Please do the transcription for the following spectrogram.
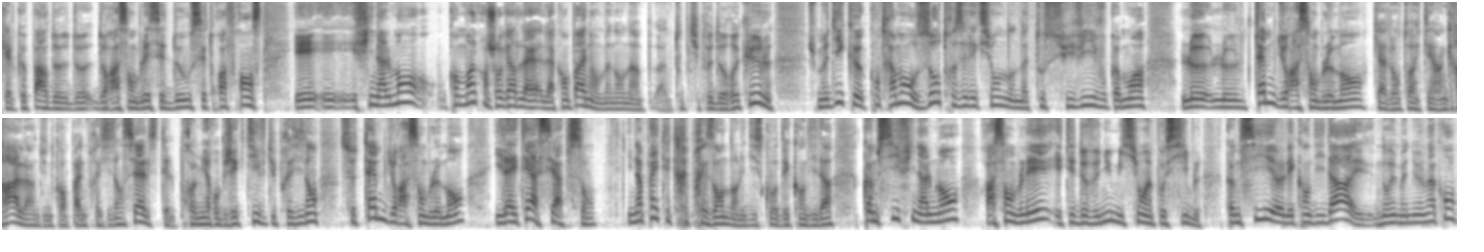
quelque part de, de, rassembler ces deux ou ces trois France. Et, finalement, comme moi, quand je regarde la, campagne, maintenant on a un, un, tout petit peu de recul, je me dis que contrairement aux autres élections, on a tous suivi, vous comme moi, le, thème du rassemblement, qui a longtemps été un graal hein, d'une campagne présidentielle, c'était le premier objectif du président, ce thème du rassemblement, il a été assez absent. Il n'a pas été très présent dans les discours des candidats, comme si finalement rassembler était devenu mission impossible, comme si euh, les candidats, et non Emmanuel Macron,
